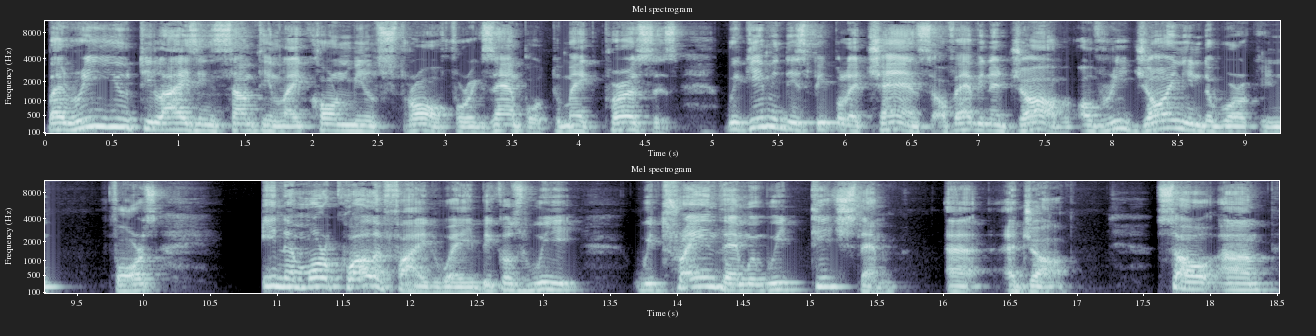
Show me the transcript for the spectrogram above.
By reutilizing something like cornmeal straw, for example, to make purses, we're giving these people a chance of having a job, of rejoining the working force in a more qualified way because we we train them, we teach them uh, a job. So um,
